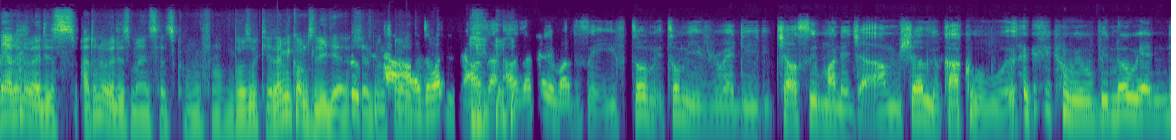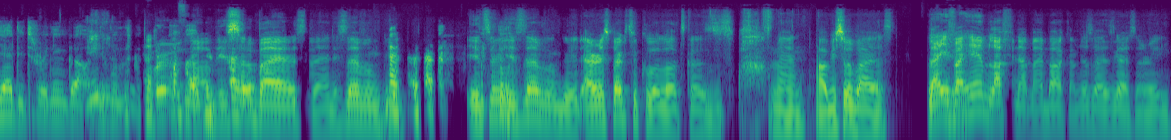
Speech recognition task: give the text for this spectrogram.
yeah, I don't know where this. I don't know where this mindset's coming from. But it's okay. Let me come to Leedya. Look, She has been I, I was about to say, I was, I was actually about to say, if Tommy, Tommy, if you were the Chelsea manager, I'm sure Lukaku will, will be nowhere near the training ground. Even Bro, I'll be so biased, man. It's not even good. It's it's not even good. I respect Tuchel a lot because, man, I'll be so biased. Like if I hear him laughing at my back, I'm just like, this guy's not ready.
